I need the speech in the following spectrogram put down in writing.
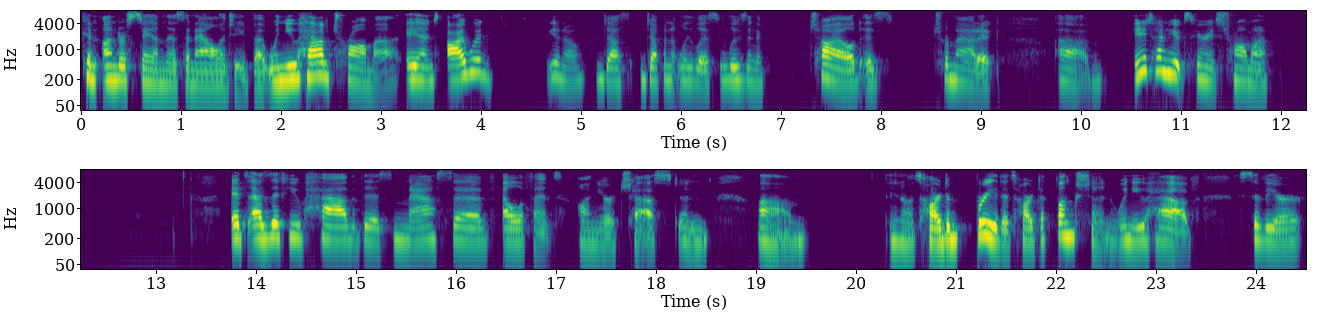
can understand this analogy. But when you have trauma, and I would, you know, just definitely list losing a child as traumatic. Um, anytime you experience trauma, it's as if you have this massive elephant on your chest and um, you know it's hard to breathe it's hard to function when you have severe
